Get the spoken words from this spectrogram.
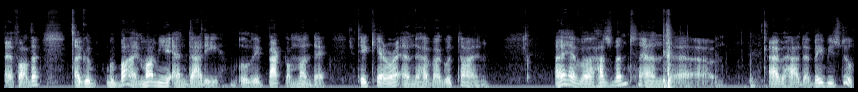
uh, Father, uh, good, goodbye, Mommy and Daddy. We'll be back on Monday. Take care and have a good time. I have a husband and uh, I've had uh, babies too.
